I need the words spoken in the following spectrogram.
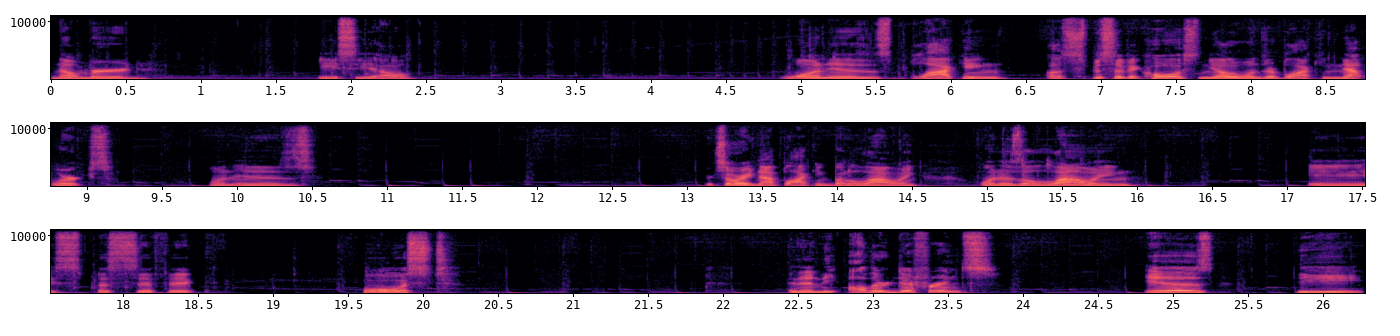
numbered ACL. One is blocking a specific host, and the other ones are blocking networks. One is sorry, not blocking, but allowing. One is allowing a specific host. And then the other difference is the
